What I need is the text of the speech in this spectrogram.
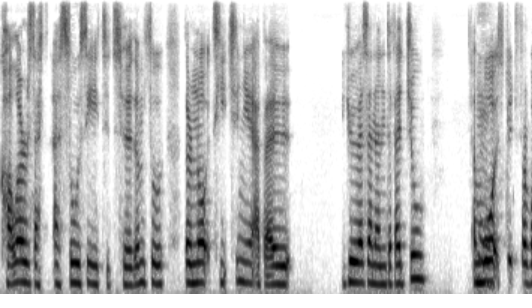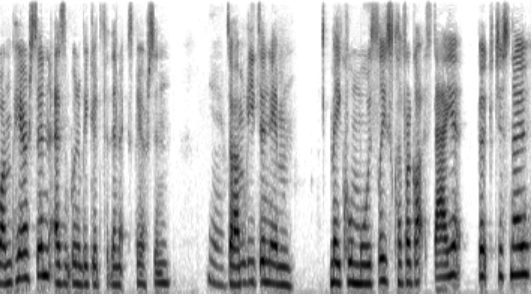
colors associated to them so they're not teaching you about you as an individual and yeah. what's good for one person isn't going to be good for the next person yeah. so i'm reading um, michael mosley's clever guts diet book just now,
